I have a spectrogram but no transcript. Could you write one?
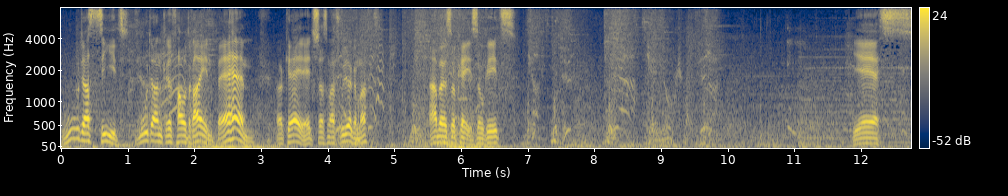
Uh, das zieht. Wutangriff haut rein. Bam. Okay, hätte ich das mal früher gemacht. Aber ist okay, so geht's. Yes.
